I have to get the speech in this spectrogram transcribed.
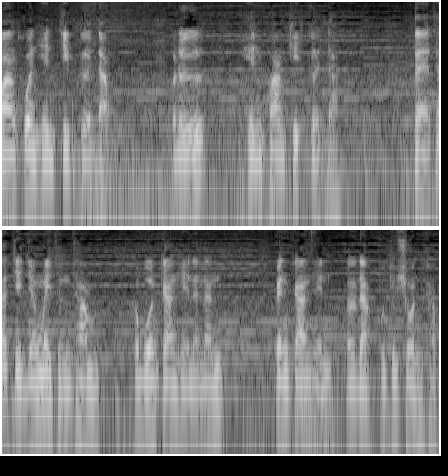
บางคนเห็นจิตเกิดดับ หรือเห็นความคิดเกิดดับ แต่ถ้าจิตยังไม่ถึงธรรมกระบวนการเห็นอันนั้น เป็นการเห็นระดับปุถุชนครับ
